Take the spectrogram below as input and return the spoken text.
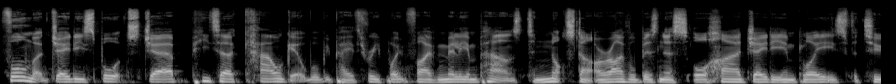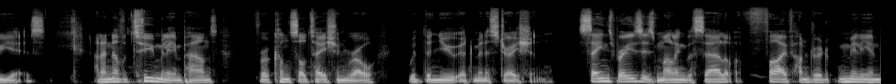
Former JD Sports chair Peter Cowgill will be paid £3.5 million to not start a rival business or hire JD employees for two years, and another £2 million for a consultation role with the new administration. Sainsbury's is mulling the sale of £500 million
